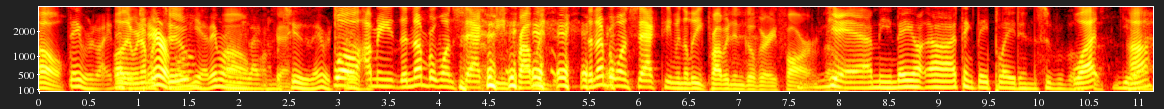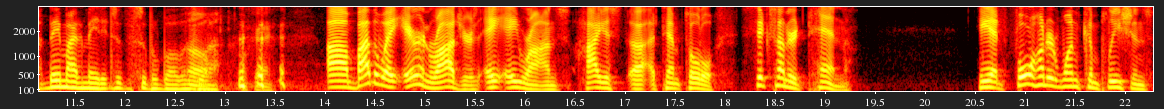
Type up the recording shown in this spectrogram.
Oh. they were like Oh, they were were number two? Yeah, they were only Oh, like number two. They were well, terrible. I mean, the number one sack team probably the number one sack team in the league probably didn't go very far. though. yeah, I mean, they. Uh, I think they played in the Super Bowl. What? so, yeah, Huh? they might have made it to the Super Bowl as Oh, well. okay. Um, by the way, Aaron Rodgers, A. Ron's highest uh, attempt total, 610. He had 401 completions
